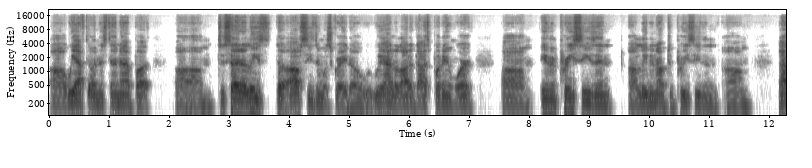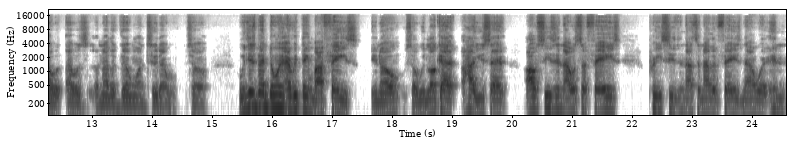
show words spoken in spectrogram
uh, we have to understand that. But um, to say the least, the off season was great though. We had a lot of guys put in work. Um, even preseason, uh, leading up to preseason, um, that, w- that was another good one too. That so we just been doing everything by phase, you know. So we look at how you said off season, that was a phase preseason. That's another phase. Now we're in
